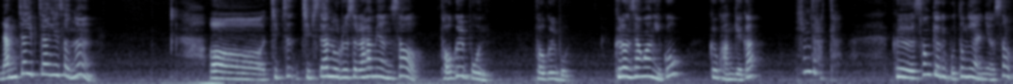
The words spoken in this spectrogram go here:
남자 입장에서는 어 집사, 집사 노릇을 하면서 덕을 본 덕을 본 그런 상황이고 그 관계가 힘들었다. 그 성격이 보통이 아니어서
